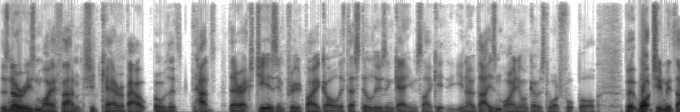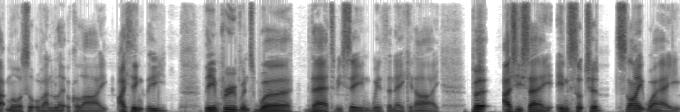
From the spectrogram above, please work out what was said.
there's no reason why a fan should care about oh they've had their XG is improved by a goal if they're still losing games. Like it, you know, that isn't why anyone goes to watch football. But watching with that more sort of analytical eye, I think the the improvements were there to be seen with the naked eye. But as you say, in such a slight way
